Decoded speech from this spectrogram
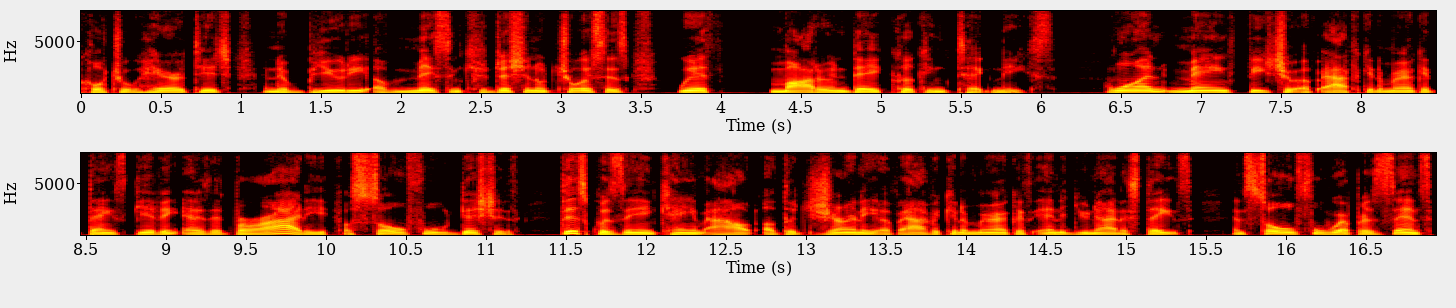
cultural heritage and the beauty of mixing traditional choices with modern day cooking techniques. One main feature of African American Thanksgiving is a variety of soul food dishes. This cuisine came out of the journey of African Americans in the United States, and soul food represents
